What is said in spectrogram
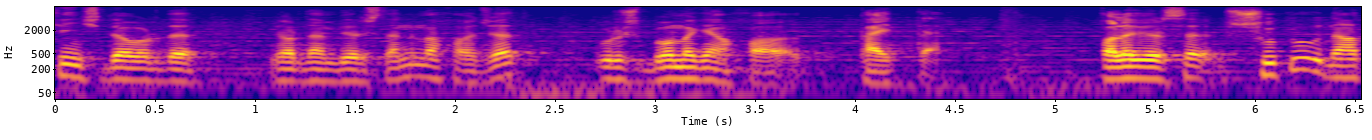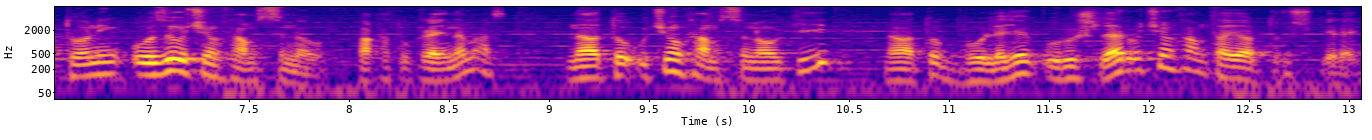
tinch davrda yordam berishdan nima hojat? Urush bo'lmagan paytda. Qolaversa shuku natoning o'zi uchun ham sinov faqat ukraina emas nato uchun ham sinovki nato bo'lajak urushlar uchun ham tayyor turishi kerak.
